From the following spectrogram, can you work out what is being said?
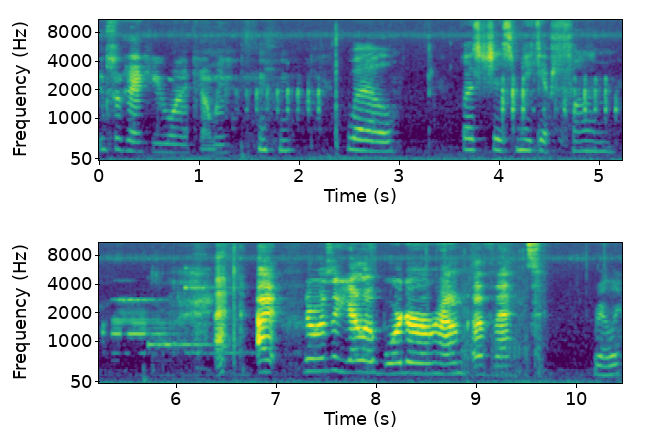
It's okay if you want to kill me. well, let's just make it fun. I, I there was a yellow border around a vent. Really?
